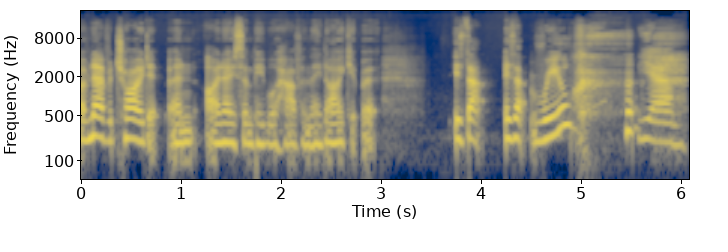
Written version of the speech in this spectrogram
I've never tried it, and I know some people have and they like it. But is that is that real? Yeah.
